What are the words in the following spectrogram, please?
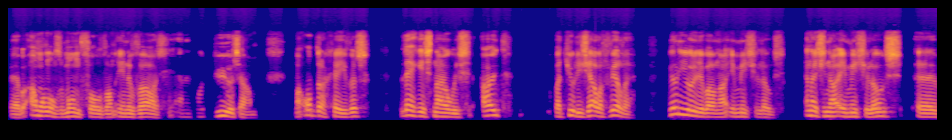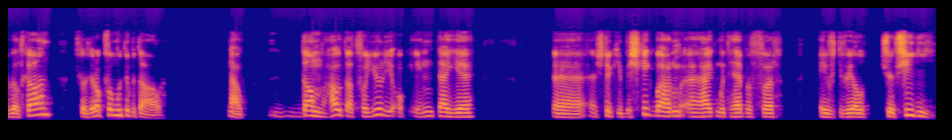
We hebben allemaal onze mond vol van innovatie en het moet duurzaam. Maar opdrachtgevers, leg eens nou eens uit wat jullie zelf willen. Willen jullie wel naar emissieloos? En als je naar emissieloos uh, wilt gaan, zul je er ook voor moeten betalen. Nou, dan houdt dat voor jullie ook in dat je uh, een stukje beschikbaarheid moet hebben voor eventueel subsidie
